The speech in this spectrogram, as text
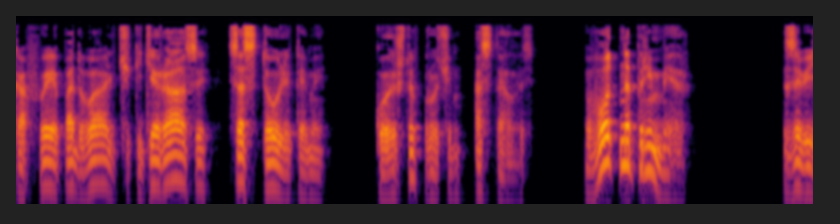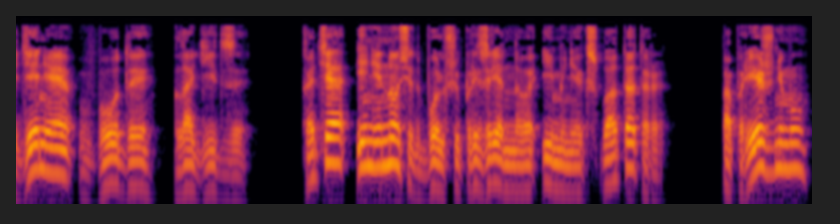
кафе, подвальчики, террасы со столиками. Кое-что, впрочем, осталось. Вот, например, заведение воды Лагидзе. Хотя и не носит больше презренного имени эксплуататора, по-прежнему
